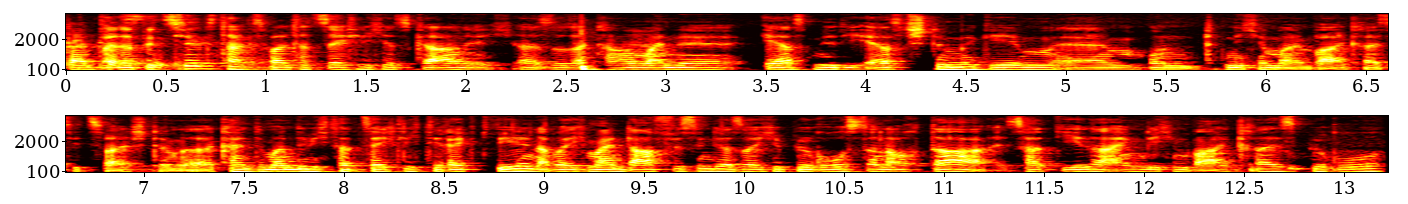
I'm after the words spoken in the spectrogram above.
dein Bei der Bezirkstagswahl tatsächlich jetzt gar nicht. Also da kann man meine erst mir die Erststimme geben ähm, und nicht in meinem Wahlkreis die Zweitstimme. Da könnte man nämlich tatsächlich direkt wählen. Aber ich meine, dafür sind ja solche Büros dann auch da. Es hat jeder eigentlich ein Wahlkreisbüro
